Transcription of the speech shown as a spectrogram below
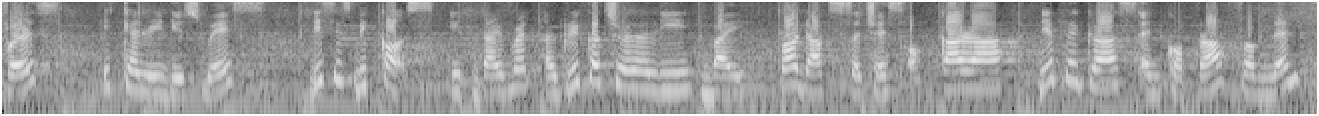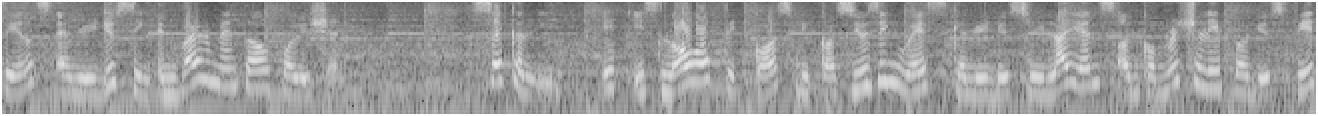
First, it can reduce waste, this is because it diverts agriculturally by products such as okara, napier grass, and copra from landfills and reducing environmental pollution. Secondly, it is lower feed cost because using waste can reduce reliance on commercially produced feed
